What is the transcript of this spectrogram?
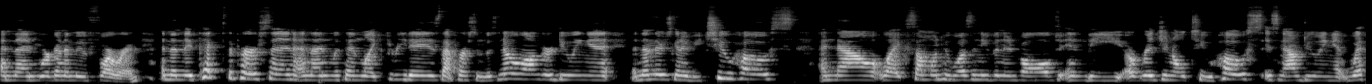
and then we're going to move forward. And then they picked the person and then within like 3 days that person was no longer doing it and then there's going to be two hosts and now like someone who wasn't even involved in the original two hosts is now doing it with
